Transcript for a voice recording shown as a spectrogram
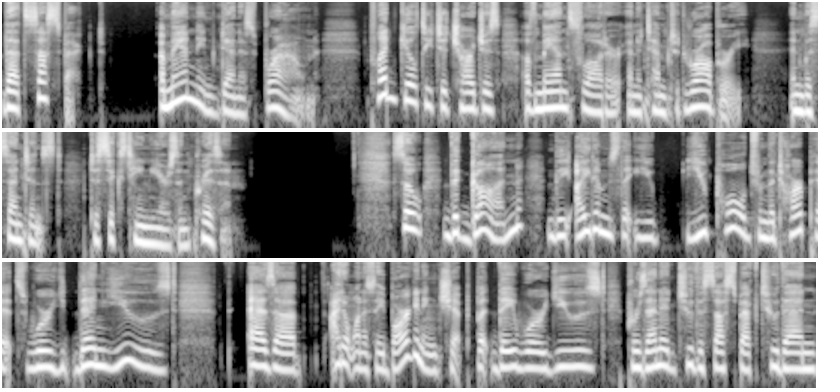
That suspect, a man named Dennis Brown, pled guilty to charges of manslaughter and attempted robbery and was sentenced to 16 years in prison. So the gun, the items that you you pulled from the tar pits were then used as a I don't want to say bargaining chip, but they were used, presented to the suspect who then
